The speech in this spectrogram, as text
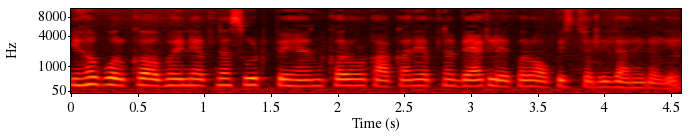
यह बोलकर अभय ने अपना सूट पहनकर और काका ने अपना बैग लेकर ऑफ़िस चले जाने लगे।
